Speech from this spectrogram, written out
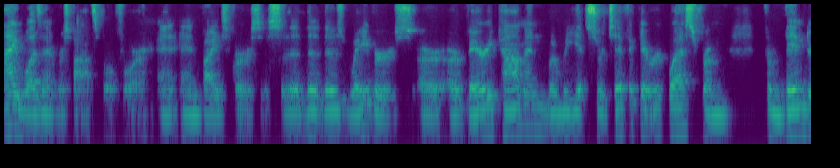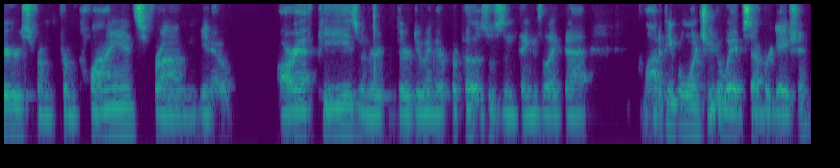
I wasn't responsible for, and, and vice versa. So the, the, those waivers are, are very common when we get certificate requests from from vendors, from from clients, from you know RFPs when they're they're doing their proposals and things like that. A lot of people want you to waive subrogation.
